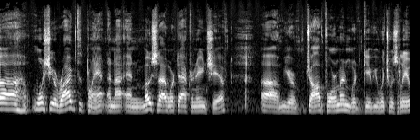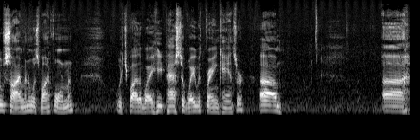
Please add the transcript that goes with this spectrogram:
uh, once you arrived at the plant, and I, and most of I worked afternoon shift. Um, your job foreman would give you, which was Leo Simon, was my foreman, which, by the way, he passed away with brain cancer. Um, uh,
